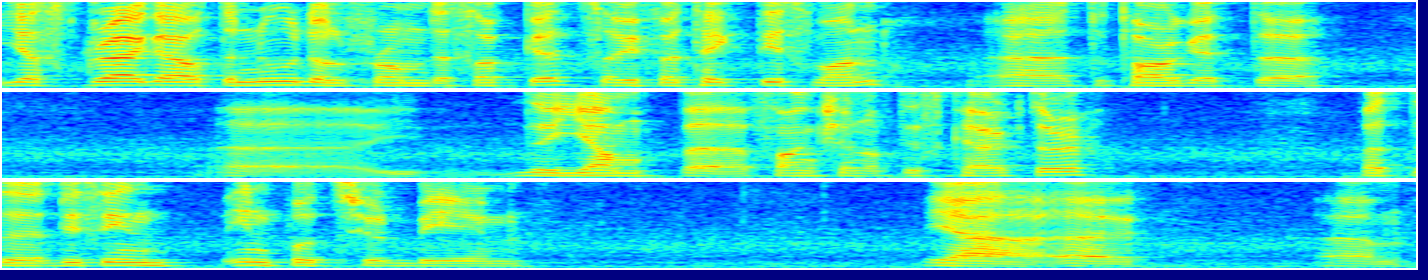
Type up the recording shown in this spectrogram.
just drag out the noodle from the socket. So if I take this one uh, to target uh, the jump uh, function of this character, but this in input should be yeah um,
